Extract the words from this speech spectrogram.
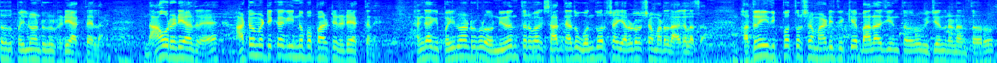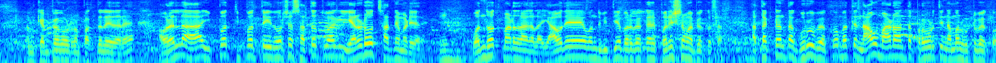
ಥರದ ಪೈಲ್ವಾನರುಗಳು ರೆಡಿ ಆಗ್ತಾಯಿಲ್ಲ ನಾವು ರೆಡಿ ಆದರೆ ಆಟೋಮೆಟಿಕ್ಕಾಗಿ ಇನ್ನೊಬ್ಬ ಪಾರ್ಟಿ ರೆಡಿ ಆಗ್ತಾನೆ. ಹಾಗಾಗಿ ಪೈಲ್ವಾನರುಗಳು ನಿರಂತರವಾಗಿ ಸಾಧನೆ, ಅದು ಒಂದು ವರ್ಷ, ಎರಡು ವರ್ಷ ಮಾಡಿದ್ರೆ ಆಗಲ್ಲ ಸರ್. ಹದಿನೈದು ಇಪ್ಪತ್ತು ವರ್ಷ ಮಾಡಿದ್ದಕ್ಕೆ ಬಾಲಾಜಿ ಅಂತವರು ವಿಜೇಂದ್ರಣ್ಣ ಅಂತವರು ನಮ್ಮ ಕೆಂಪೇಗೌಡರು ನಮ್ಮ ಪಕ್ಕದಲ್ಲೇ ಇದ್ದಾರೆ. ಅವರೆಲ್ಲ ಇಪ್ಪತ್ತು ಇಪ್ಪತ್ತೈದು ವರ್ಷ ಸತತವಾಗಿ ಎರಡು ಹೊತ್ತು ಸಾಧನೆ ಮಾಡಿದ್ದಾರೆ. ಒಂದು ಹೊತ್ತು ಮಾಡಿದ್ರಾಗಲ್ಲ ಯಾವುದೇ ಒಂದು ವಿದ್ಯೆ ಬರಬೇಕಾದ್ರೆ ಪರಿಶ್ರಮ ಬೇಕು ಸರ್. ಅದು ತಕ್ಕಂಥ ಗುರು ಬೇಕು ಮತ್ತು ನಾವು ಮಾಡೋವಂಥ ಪ್ರವೃತ್ತಿ ನಮ್ಮಲ್ಲಿ ಹುಟ್ಟಬೇಕು.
